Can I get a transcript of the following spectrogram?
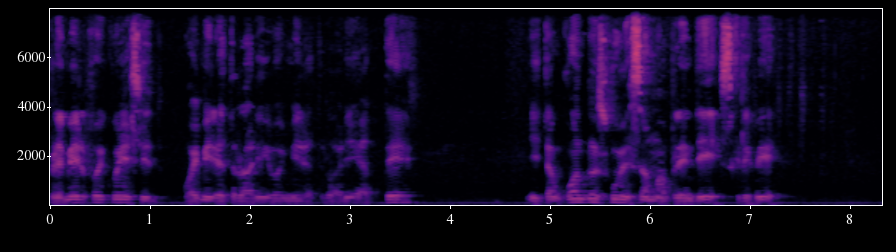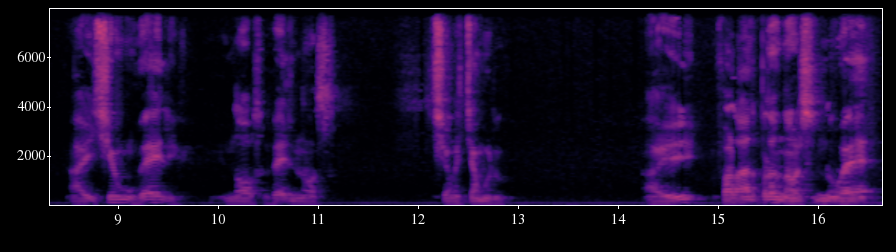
primeiro foi conhecido o Aimiri Truari, o Aimiri Truari até. Então, quando nós começamos a aprender a escrever, aí tinha um velho nosso, velho nosso, que chama Chamuru. Aí falaram para nós, não é,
